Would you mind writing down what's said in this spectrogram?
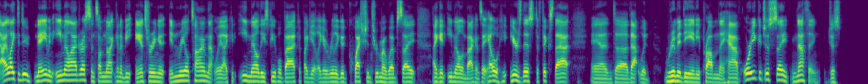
I like to do name and email address since I'm not going to be answering it in real time. That way I could email these people back if I get like a really good question through my website. I could email them back and say, oh, here's this to fix that. And uh, that would remedy any problem they have, or you could just say nothing. Just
